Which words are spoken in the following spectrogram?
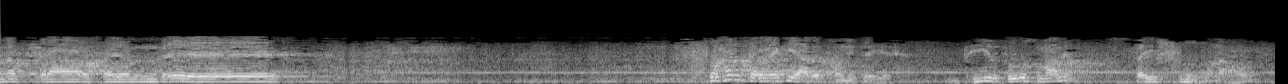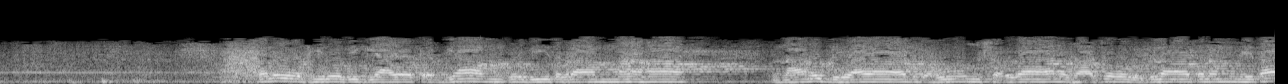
न प्रार्थयन्ते सहन करने की आदत होनी चाहिए। धीर पुरुष माने सहिष्णु होना हो। तनो धीरो विज्ञाय प्रज्ञाम गुरवीत ब्राह्मण। नानुध्यायाद बहून शब्दान वाचो विपिलापनम हिता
